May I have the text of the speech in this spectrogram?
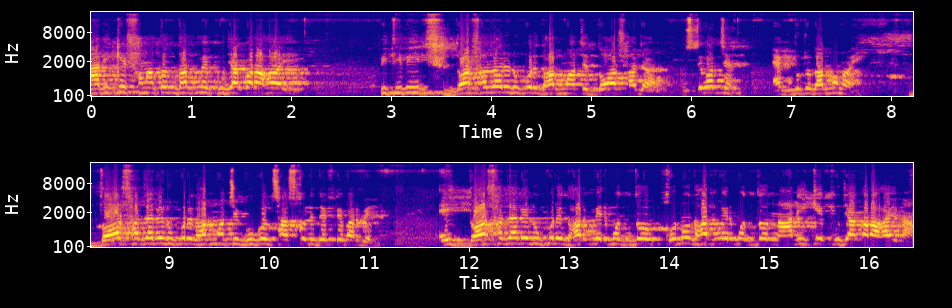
নারীকে সনাতন ধর্মে পূজা করা হয়, পৃথিবীর দশ হাজারের উপরে ধর্ম আছে, দশ হাজার, বুঝতে পারছেন? এক দুটো ধর্ম নয়। দশ হাজারের উপরে ধর্ম আছে গুগল সার্চ করলে দেখতে পারবেন। এই দশ হাজারের উপরে ধর্মের মধ্যে, কোনো ধর্মের মধ্যে নারীকে পূজা করা হয় না।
